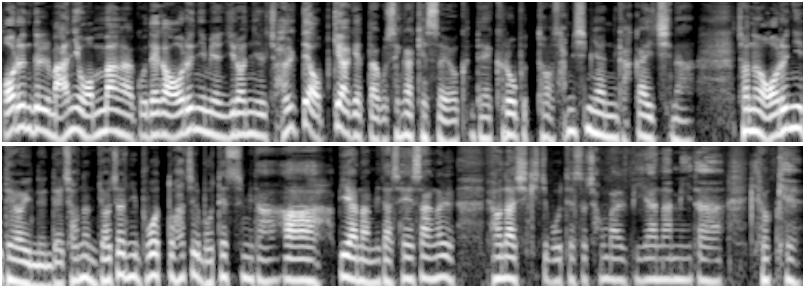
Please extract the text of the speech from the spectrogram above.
어른들 많이 원망하고 내가 어른이면 이런 일 절대 없게 하겠다고 생각했어요. 근데 그로부터 30년 가까이 지나 저는 어른이 되어 있는데 저는 여전히 무엇도 하질 못했습니다. 아, 미안합니다. 세상을 변화시키지 못해서 정말 미안합니다. 이렇게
